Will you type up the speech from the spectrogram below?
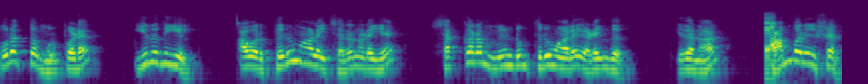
துரத்த முற்பட இறுதியில் அவர் பெருமாளை சரணடைய சக்கரம் மீண்டும் திருமாலை அடைந்தது. இதனால் அம்பரீஷன்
